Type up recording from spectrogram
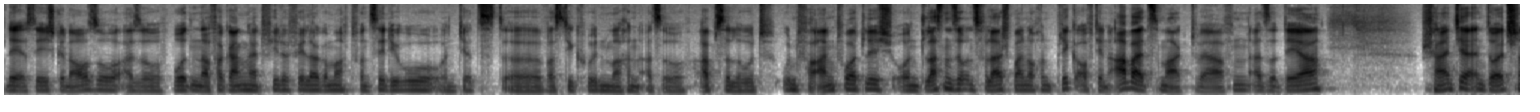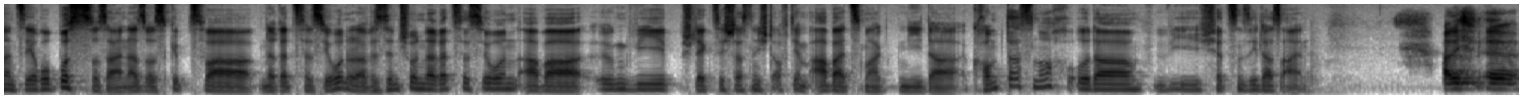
nee, das sehe ich genauso. Also wurden in der Vergangenheit viele Fehler gemacht von CDU und jetzt, äh, was die Grünen machen, also absolut unverantwortlich. Und lassen Sie uns vielleicht mal noch einen Blick auf den Arbeitsmarkt werfen. Also der scheint ja in Deutschland sehr robust zu sein. Also es gibt zwar eine Rezession oder wir sind schon in der Rezession, aber irgendwie schlägt sich das nicht auf dem Arbeitsmarkt nieder. Kommt das noch oder wie schätzen Sie das ein? Also ich äh,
